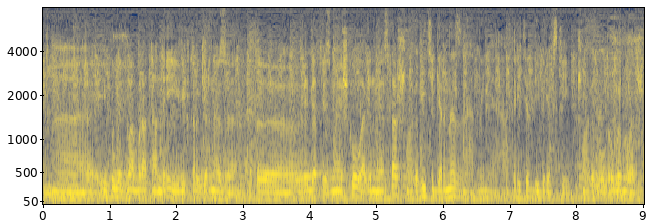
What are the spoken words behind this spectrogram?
э, и были два брата Андрей и Виктор Гернеза. Это ребята из моей школы, один меня старше, на год, Витя Гернеза, ныне авторитет биберевский. год был другой младше.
